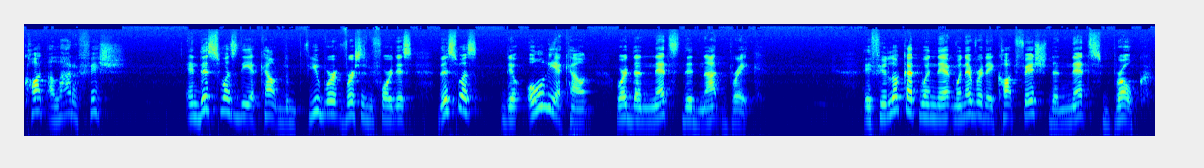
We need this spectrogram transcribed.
caught a lot of fish. And this was the account, the few verses before this, this was the only account where the nets did not break. If you look at when they, whenever they caught fish, the nets broke.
